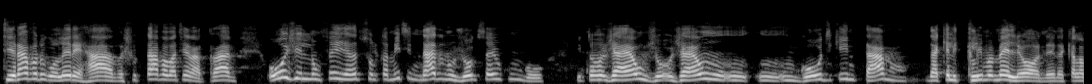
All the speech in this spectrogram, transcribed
tirava do goleiro, errava, chutava, batia na trave. Hoje ele não fez absolutamente nada no jogo e saiu com um gol. Então já é um jogo, já é um, um, um gol de quem está naquele clima melhor, né? Naquela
